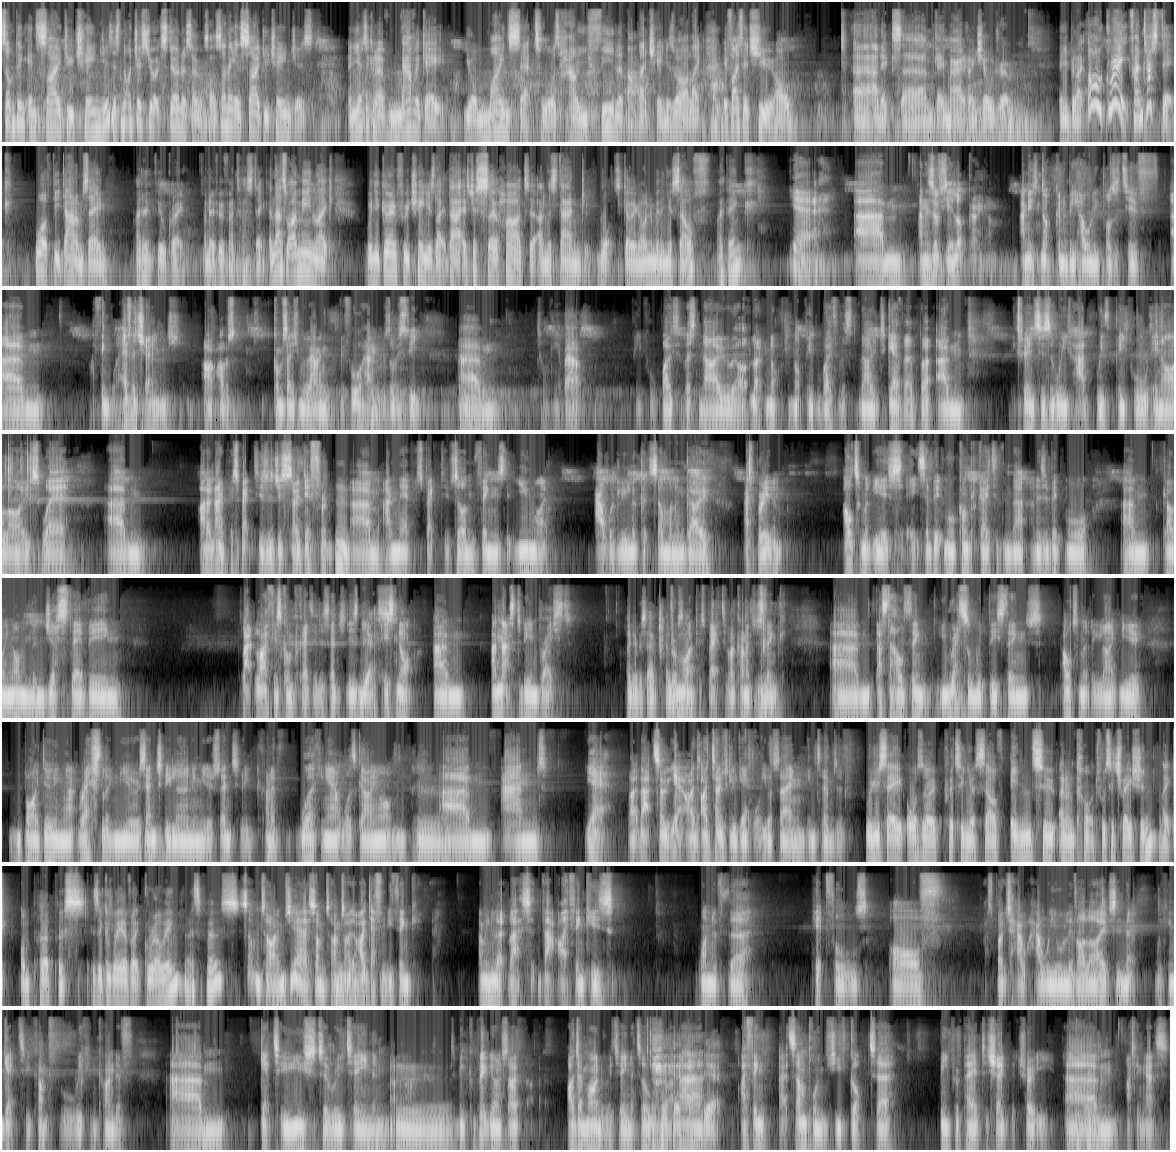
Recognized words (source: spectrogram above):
something inside you changes. It's not just your external circumstances. Something inside you changes, and you have to kind of navigate your mindset towards how you feel about that change as well. Like if I said to you, "Oh, uh, Alex, um, getting married, having children," and you'd be like, "Oh, great, fantastic." What if deep down I'm saying, "I don't feel great. I don't feel fantastic," and that's what I mean. Like when you're going through changes like that, it's just so hard to understand what's going on within yourself. I think. Yeah, um, and there's obviously a lot going on, and it's not going to be wholly positive. Um, I think whatever change, I, I was conversation we were having beforehand was obviously um, talking about people both of us know, like not not people both of us know together, but um, experiences that we've had with people in our lives where um, I don't know perspectives are just so different, um, and their perspectives on things that you might outwardly look at someone and go, "That's brilliant." Ultimately, it's it's a bit more complicated than that, and there's a bit more um, going on than just there being. Like life is complicated, essentially, isn't it? Yes. It's not, um, and that's to be embraced Hundred percent. from my perspective, I kind of just think um, that's the whole thing. You wrestle with these things. Ultimately, like you, by doing that wrestling, you're essentially learning. You're essentially kind of working out what's going on, um, and yeah, like that. So yeah, I, I totally get what you're saying in terms of Would you say also putting yourself into an uncomfortable situation, like on purpose, is a good way of like growing? I suppose. sometimes. Yeah, sometimes I, I definitely think. I mean, look, that's that. I think is one of the pitfalls of, I suppose, how, how we all live our lives. In that we can get too comfortable, we can kind of um, get too used to routine. And uh, to be completely honest, I I don't mind a routine at all. But, uh, Yeah. I think at some point you've got to be prepared to shake the tree. Um, I think that's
